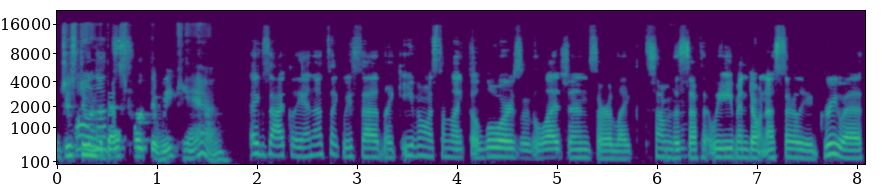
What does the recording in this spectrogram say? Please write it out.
just well, doing the best work that we can. Exactly. And that's like we said, like even with some like the lores or the legends or like some mm-hmm. of the mm-hmm. stuff that we even don't necessarily agree with,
